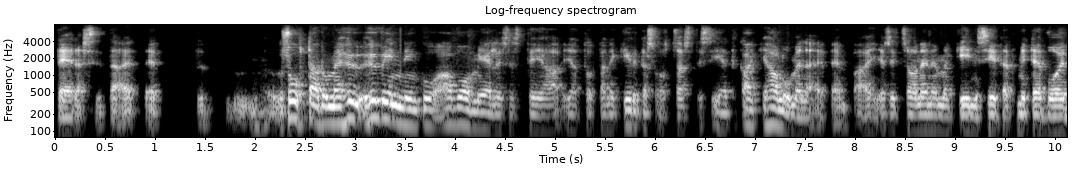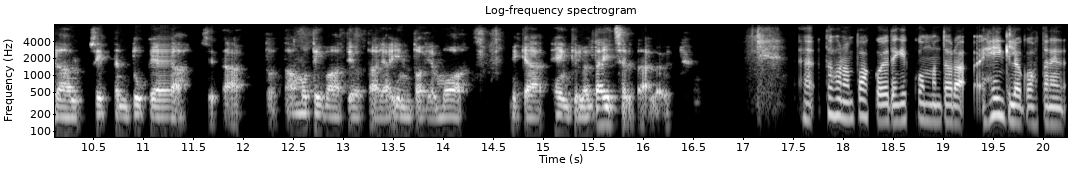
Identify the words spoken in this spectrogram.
tehdä sitä. Et, et suhtaudumme hy, hyvin niin kuin avomielisesti ja, ja tota, niin kirkasotsaisesti siihen, että kaikki haluaa mennä eteenpäin. Ja sitten se on enemmän kiinni siitä, että miten voidaan sitten tukea sitä tota, motivaatiota ja intohimoa, mikä henkilöltä itseltään löytyy. Tuohon on pakko jotenkin kommentoida henkilökohtainen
